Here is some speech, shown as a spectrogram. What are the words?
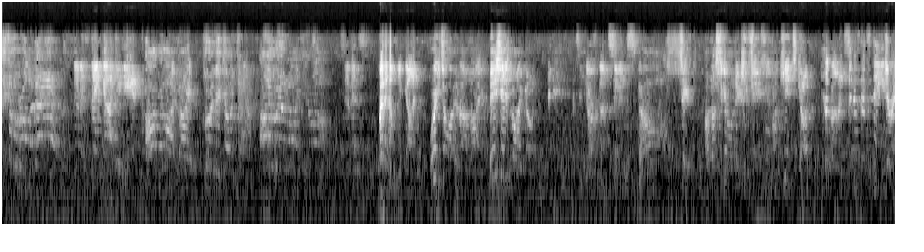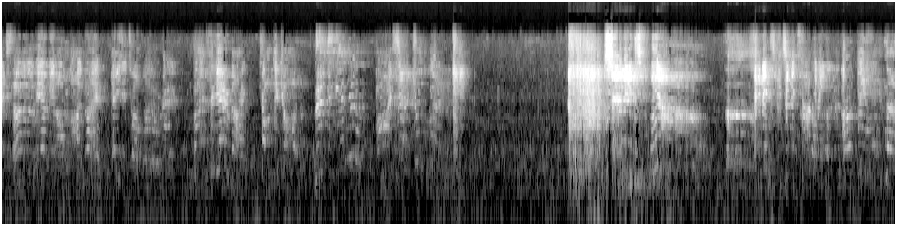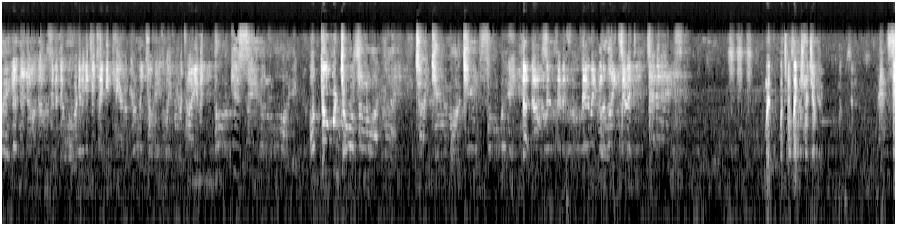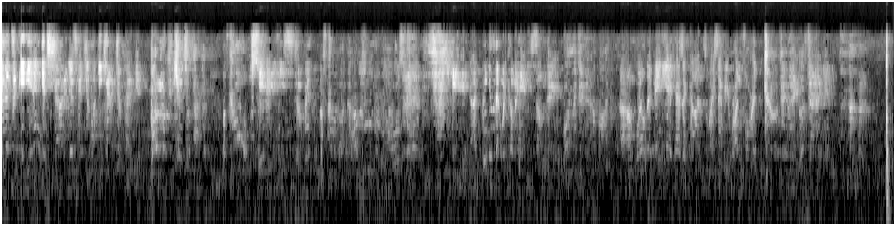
Crystal Roy! What, what smells like ketchup? Simmons, it, it didn't get shot. It just hit your lucky ketchup packet. My lucky ketchup packet? Of course. Yeah, he's stupid. Of course. I was wondering I was. yeah, we knew that would come in handy someday. What do we do now, Mike? Um, well, that maniac has a gun, so I say we run for it. Good.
